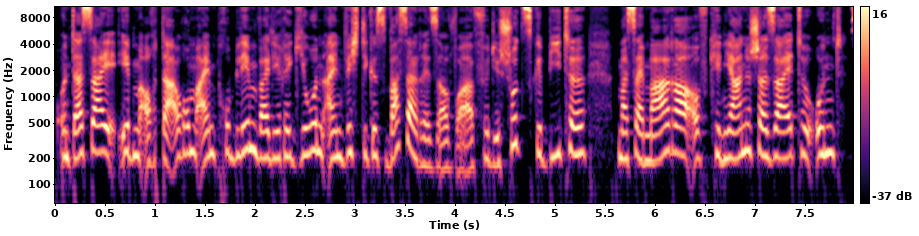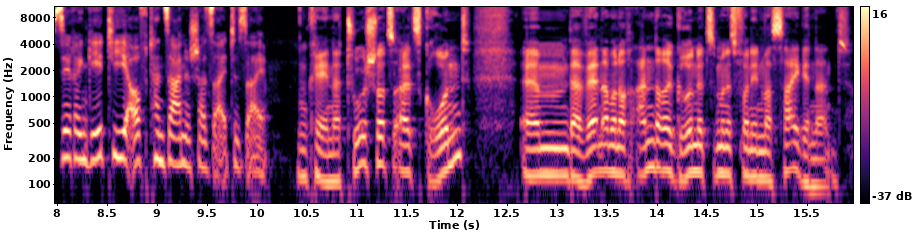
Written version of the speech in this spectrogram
Und das sei eben auch darum ein Problem, weil die Region ein wichtiges Wasserreservoir für die Schutzgebiete Masai Mara auf kenianischer Seite und Serengeti auf tansanischer Seite sei. Okay, Naturschutz als Grund. Ähm, da werden aber noch andere Gründe zumindest von den Maasai genannt.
